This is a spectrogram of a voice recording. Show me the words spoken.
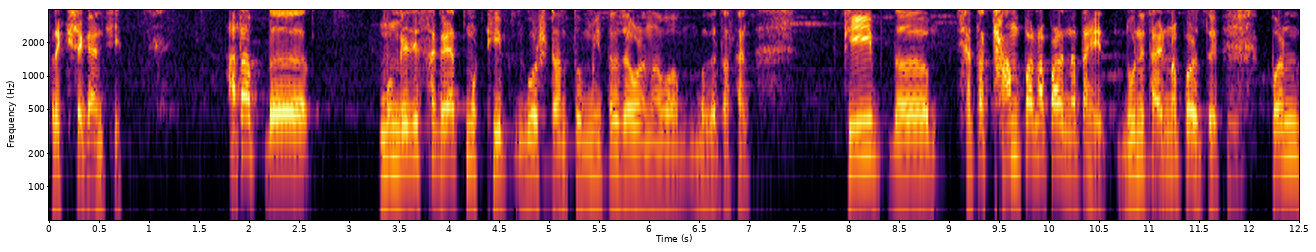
प्रेक्षकांची. आता मुंग्याची सगळ्यात मोठी गोष्ट आणि तुम्ही तर जवळनं बघत असाल की ह्याचा ठामपणा पाळण्यात आहेत. दोन्ही साईडनं पळतोय. पण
